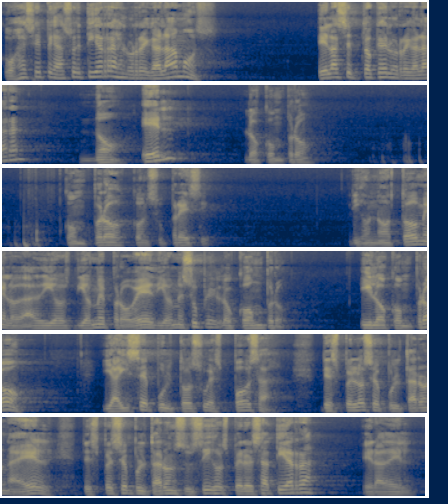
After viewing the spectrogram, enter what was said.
coja ese pedazo de tierra, lo regalamos. ¿Él aceptó que lo regalaran? No, él lo compró. Compró con su precio. Dijo, no, todo me lo da Dios, Dios me provee, Dios me suple, lo compro. Y lo compró. Y ahí sepultó su esposa. Después lo sepultaron a él. Después sepultaron sus hijos. Pero esa tierra era de él.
